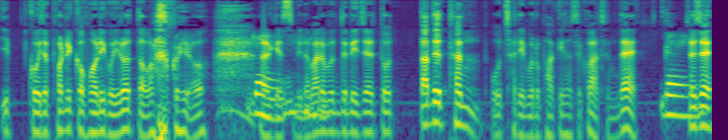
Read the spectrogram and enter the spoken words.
입고 이제 버릴 거 버리고 이렇더라고요. 네. 알겠습니다. 많은 분들이 이제 또 따뜻한 옷차림으로 바뀌셨을 것 같은데 네. 자, 이제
